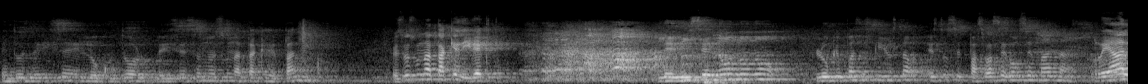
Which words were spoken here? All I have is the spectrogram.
Entonces le dice el locutor, le dice, eso no es un ataque de pánico, eso es un ataque directo. Le dice, no, no, no, Lo que pasa es que yo estaba, esto se pasó hace dos semanas, real.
